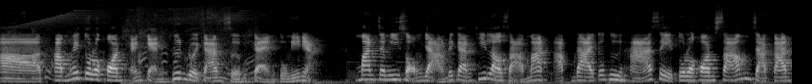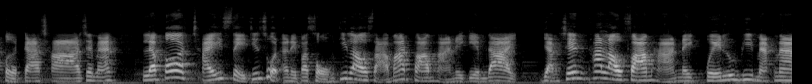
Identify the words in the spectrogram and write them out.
อ่าทำให้ตัวละครแข็งแกร่งขึ้นโดยการเสริมแกร่งตรงนี้เนี่ยมันจะมี 2 อย่างด้วยกันที่เราสามารถอัพได้ก็คือหาเศษตัวละครซ้ำจากการเปิดกาชาใช่ไหมแล้วก็ใช้เศษชิ้นส่วนอเนกประสงค์ที่เราสามารถฟาร์มหาในเกมได้ อย่างเช่น ถ้าเราฟาร์มหาในเควสรุ่นพี่แม็กนา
